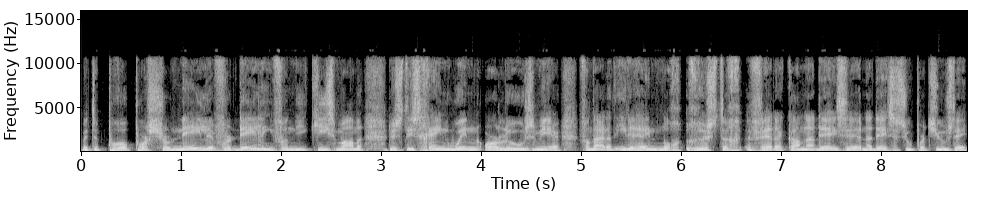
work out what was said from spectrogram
Met de proportionele verdeling van die kiesmannen. Dus het is geen win or lose meer. Vandaar dat iedereen nog rustig verder kan naar deze, naar deze Super Tuesday.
